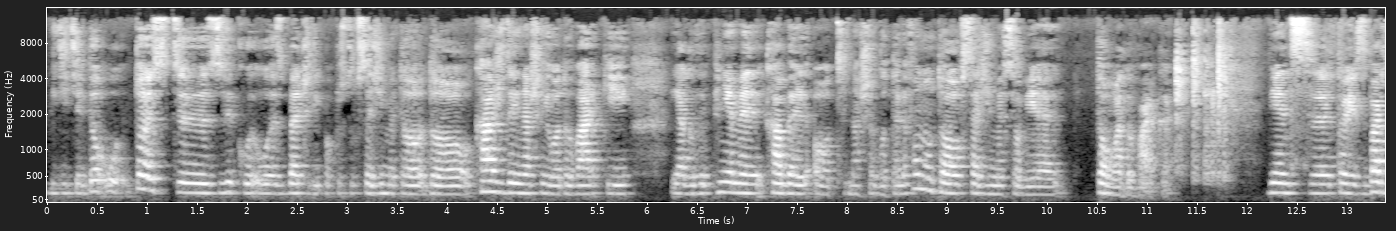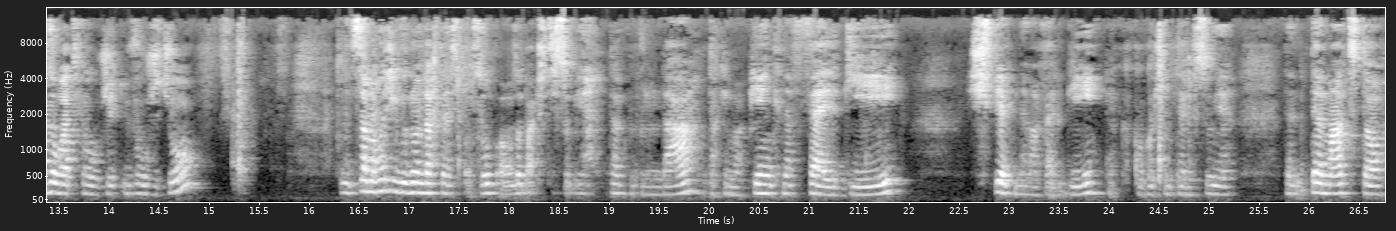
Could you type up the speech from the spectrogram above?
widzicie, do, to jest y, zwykły USB, czyli po prostu wsadzimy to do każdej naszej ładowarki. Jak wypniemy kabel od naszego telefonu, to wsadzimy sobie tą ładowarkę. Więc y, to jest bardzo łatwe uży- w użyciu. Samochodzik wygląda w ten sposób. O, zobaczcie sobie, tak wygląda. Takie ma piękne felgi. Świetne ma felgi. Jak kogoś interesuje ten temat, to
